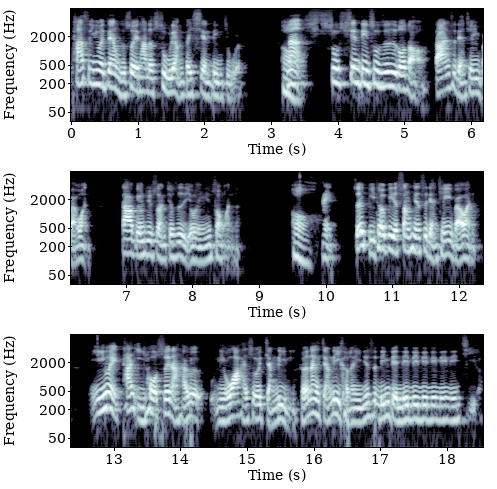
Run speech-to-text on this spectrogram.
它是因为这样子，所以它的数量被限定住了。那数限定数字是多少？答案是两千一百万。大家不用去算，就是有人已经算完了。哦，哎，所以比特币的上限是两千一百万。因为它以后虽然还会你挖还是会奖励你，可是那个奖励可能已经是零点零零零零零零几了。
